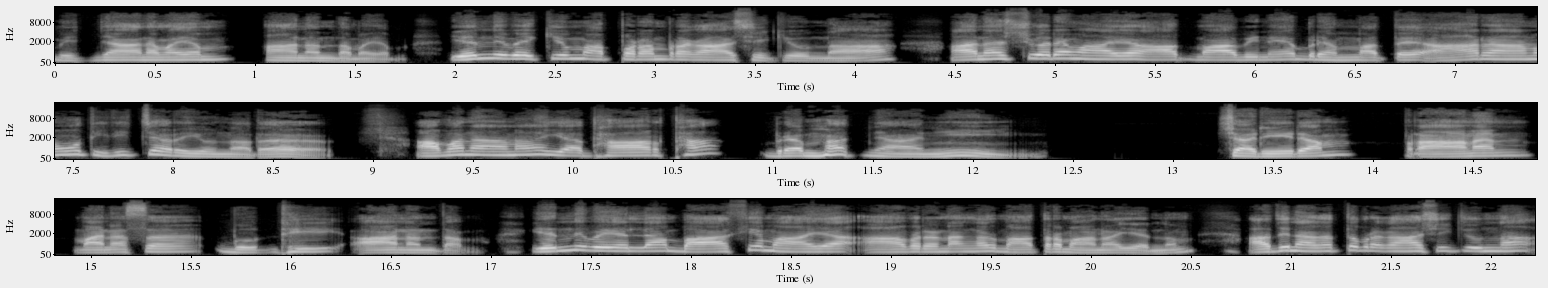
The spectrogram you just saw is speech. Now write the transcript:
വിജ്ഞാനമയം ആനന്ദമയം എന്നിവയ്ക്കും അപ്പുറം പ്രകാശിക്കുന്ന അനശ്വരമായ ആത്മാവിനെ ബ്രഹ്മത്തെ ആരാണോ തിരിച്ചറിയുന്നത്? അവനാണ് യഥാർത്ഥ ബ്രഹ്മജ്ഞാനി. ശരീരം പ്രാണൻ മനസ്സ് ബുദ്ധി ആനന്ദം എന്നിവയെല്ലാം ബാഹ്യമായ ആവരണങ്ങൾ മാത്രമാണ് എന്നും അതിനകത്ത് പ്രകാശിക്കുന്ന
